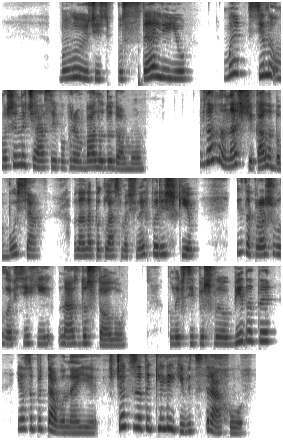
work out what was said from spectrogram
милуючись пустелею, ми сіли у машину часу і попрямували додому. Вдома нас чекала бабуся, вона напекла смачних пиріжків і запрошувала всіх нас до столу. Коли всі пішли обідати, я запитав у неї, що це за такі ліки від страху,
